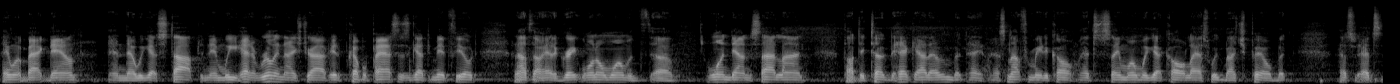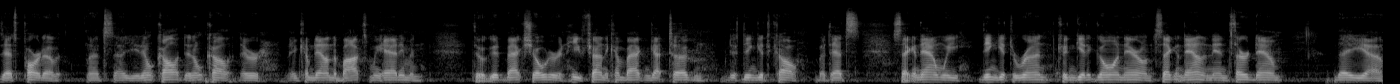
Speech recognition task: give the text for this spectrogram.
they went back down, and uh, we got stopped. And then we had a really nice drive, hit a couple passes, and got to midfield. And I thought I had a great one-on-one with uh, one down the sideline. Thought they tugged the heck out of him, but hey, that's not for me to call. That's the same one we got called last week by Chappelle, but that's that's that's part of it. That's uh, you don't call it, they don't call it. They were they come down the box and we had him and threw a good back shoulder and he was trying to come back and got tugged and just didn't get the call. But that's second down we didn't get to run, couldn't get it going there on second down, and then third down they uh,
